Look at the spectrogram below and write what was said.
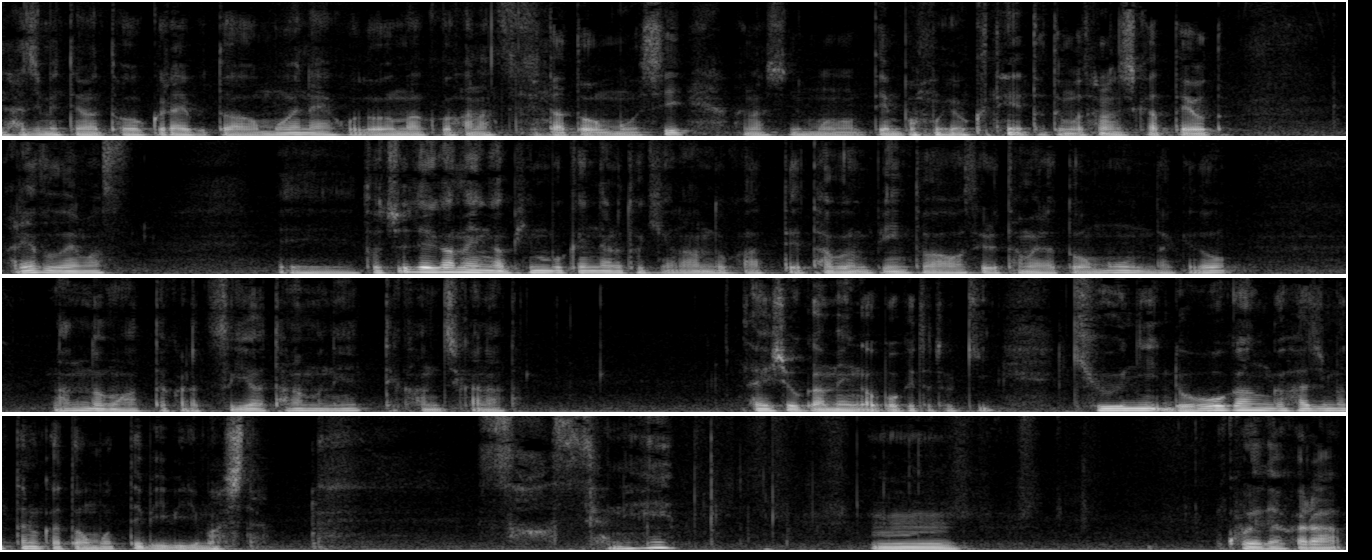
初めてのトークライブとは思えないほどうまく話せてたと思うし話のテンポも良くてとても楽しかったよと。ありがとうございます、えー途中で画面がピンボケになる時が何度かあって多分ピントを合わせるためだと思うんだけど何度もあったから次は頼むねって感じかなと。最初画面がボケた時急に老眼が始まったのかと思ってビビりました。そうっすよね。うん。これだから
